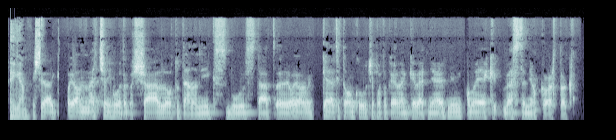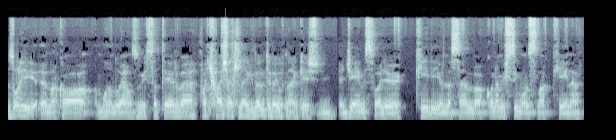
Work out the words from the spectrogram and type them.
Igen. És tényleg olyan meccseink voltak a Charlotte, utána Knicks, Bulls, tehát ö, olyan keleti tankoló csapatok ellen kellett nyernünk, amelyek veszteni akartak. Zolinak a mondandójához visszatérve, hogyha esetleg döntőbe jutnánk, és James vagy Kédi jönne szembe, akkor nem is Simonsnak kéne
